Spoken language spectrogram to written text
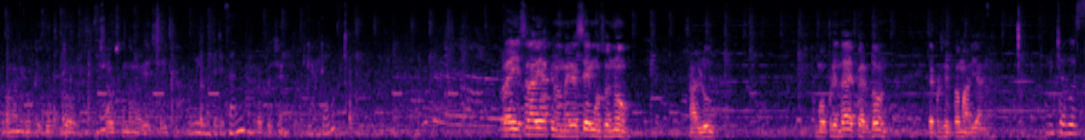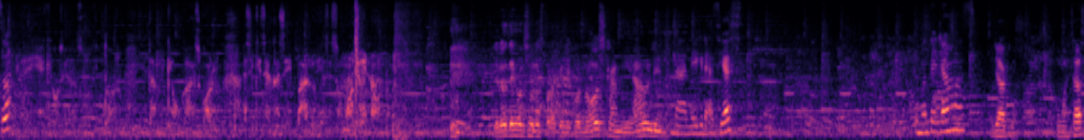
Tengo un amigo que es doctor, está buscando noviecita. Uy, interesante. Represento. Claro. Rey, esa es la vida que nos merecemos, ¿o no? Salud. Como prenda de perdón, te presento a Mariana. Mucho gusto. Dije que vos eras un doctor y también que jugabas gol. Así que sacas el palo y haces un hoyo enorme. Yo los dejo solos para que me conozcan y hablen. Dale, gracias. ¿Cómo te llamas? Jaco, ¿cómo estás?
